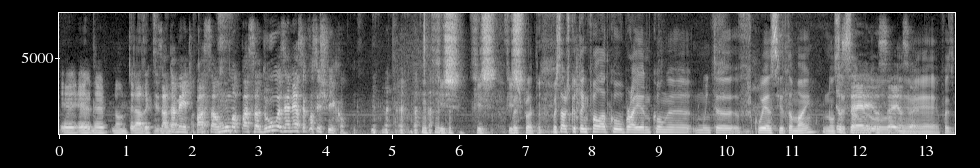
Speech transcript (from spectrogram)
É, é? é, Não tem nada que Exatamente, passa okay. uma, passa duas, é nessa que vocês ficam. fixe, fixe, fixe. Mas pronto. Mas sabes que eu tenho falado com o Brian com uh, muita frequência também. Não sei eu se sei, sabe, eu sei, eu é, sei. É, pois,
